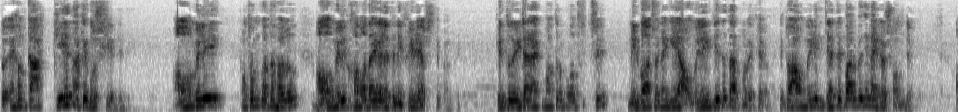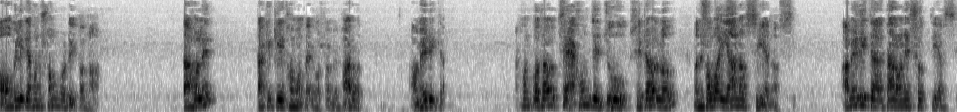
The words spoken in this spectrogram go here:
তো এখন কাক কে তাকে বসিয়ে দেবে? আওয়ামী লীগ, প্রথম কথা হলো, আওয়ামী লীগ ক্ষমতায় গেলে তিনি ফিরে আসতে পারবে। কিন্তু এটার একমাত্র পথ হচ্ছে, নির্বাচনে গিয়ে আওয়ামী লীগ যেতে তারপরে ফেরত কিন্তু আওয়ামী লীগ যেতে পারবে কিনা এটা সন্দেহ। আওয়ামী লীগ এখন সংগঠিত না। তাহলে তাকে কে ক্ষমতায় বসাবে? ভারত? আমেরিকা? এখন কথা হচ্ছে, এখন যে যুগ, সেটা হলো মানে সবাই ইয়ানফসি ইয়ানফসি আমেরিকা তার অনেক শক্তি আছে।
